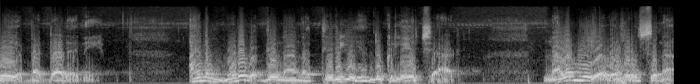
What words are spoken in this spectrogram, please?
వేయబడ్డాడని? ఆయన మూడవ దినాన తిరిగి ఎందుకు లేచాడు? నలభై రోజున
